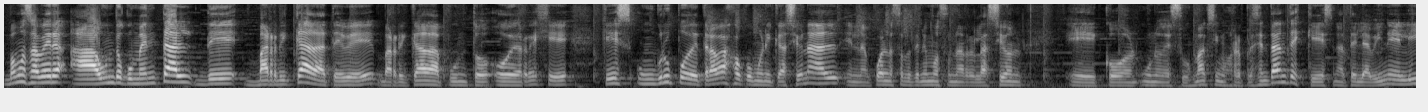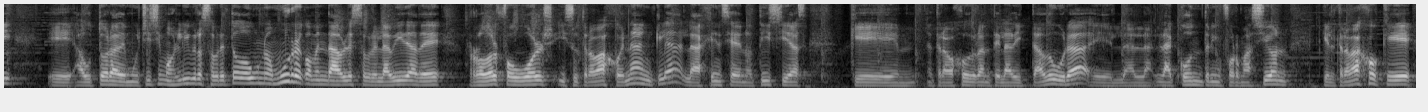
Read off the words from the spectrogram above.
Vamos a ver a un documental de Barricada TV, barricada.org, que es un grupo de trabajo comunicacional en la cual nosotros tenemos una relación eh, con uno de sus máximos representantes, que es Natalia Vinelli, eh, autora de muchísimos libros, sobre todo uno muy recomendable sobre la vida de Rodolfo Walsh y su trabajo en Ancla, la agencia de noticias que mm, trabajó durante la dictadura, eh, la, contrainformación el trabajo que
